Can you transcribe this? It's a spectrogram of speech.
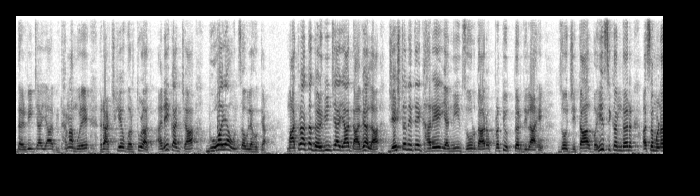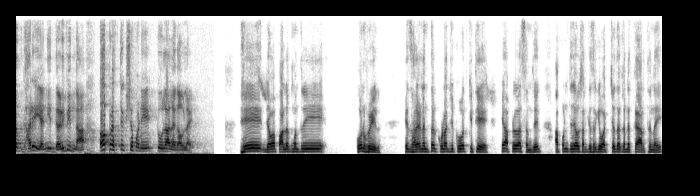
दळवींच्या या विधानामुळे राजकीय वर्तुळात अनेकांच्या भुवाया उंचावल्या होत्या. मात्र आता दळवींच्या या दाव्याला ज्येष्ठ नेते घारे यांनी जोरदार प्रत्युत्तर दिलं आहे. जो जिता वही सिकंदर असं म्हणत घारे यांनी दळवींना अप्रत्यक्षपणे टोला लगावलाय. हे जेव्हा पालकमंत्री कोण होईल हे झाल्यानंतर कोणाची कुवत किती आहे हे आपल्याला समजेल. आपण त्याच्यावर सारखी सारखी वाच्यता करण्यात काय अर्थ नाही.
